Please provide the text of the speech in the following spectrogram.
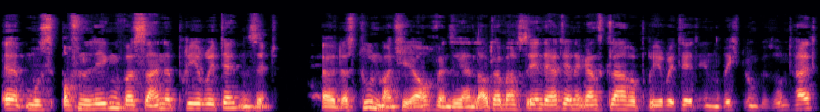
äh, muss offenlegen, was seine Prioritäten sind. Äh, das tun manche ja auch, wenn sie Herrn Lauterbach sehen. Der hat ja eine ganz klare Priorität in Richtung Gesundheit.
